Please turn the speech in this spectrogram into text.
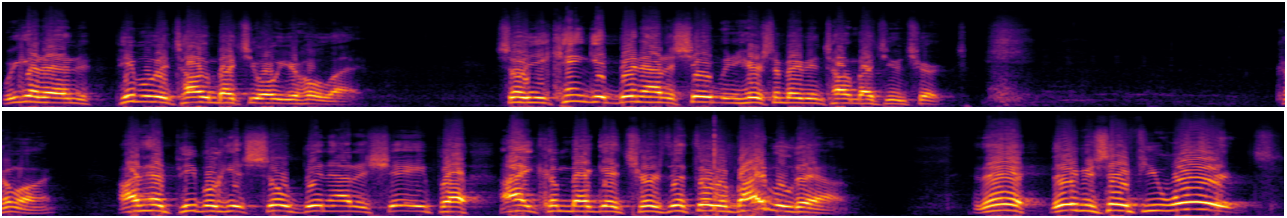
We got to, people have been talking about you all your whole life. So you can't get bent out of shape when you hear somebody been talking about you in church. Come on. I've had people get so bent out of shape, uh, I come back at church, they throw the Bible down. They, they even say a few words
